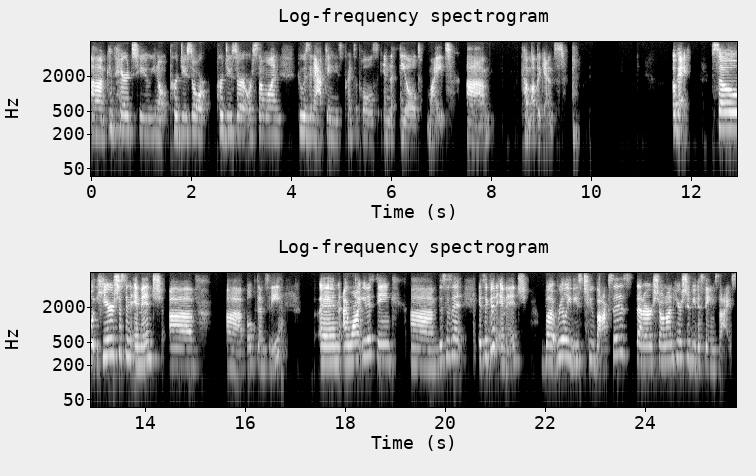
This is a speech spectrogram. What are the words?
um, compared to, you know, producer or producer or someone who is enacting these principles in the field might um, come up against. Okay, so here's just an image of uh, bulk density. And I want you to think, um, this isn't, it's a good image, but really these two boxes that are shown on here should be the same size.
